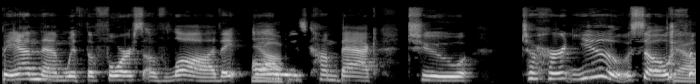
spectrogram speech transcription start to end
ban them with the force of law, they yeah. always come back to to hurt you. So yeah.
